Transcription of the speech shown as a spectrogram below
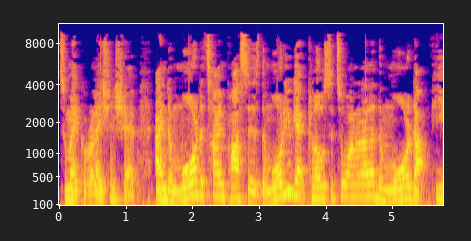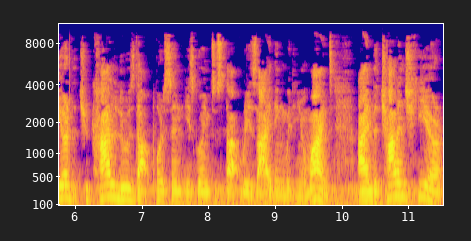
to make a relationship. And the more the time passes, the more you get closer to one another, the more that fear that you can lose that person is going to start residing within your mind. And the challenge here,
